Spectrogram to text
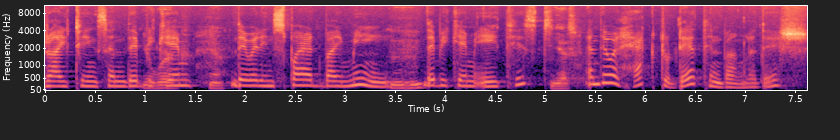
writings, and they Your became. yeah. They were inspired by me. Mhm. They became atheists, Yes. and they were hacked to death in Bangladesh.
